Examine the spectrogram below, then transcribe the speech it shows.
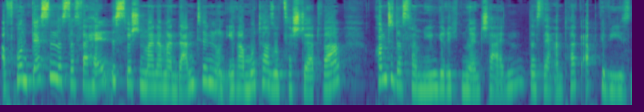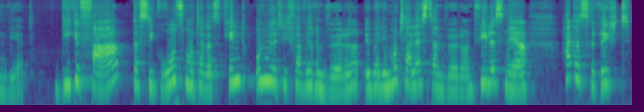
Aufgrund dessen, dass das Verhältnis zwischen meiner Mandantin und ihrer Mutter so zerstört war, konnte das Familiengericht nur entscheiden, dass der Antrag abgewiesen wird. Die Gefahr, dass die Großmutter das Kind unnötig verwirren würde, über die Mutter lästern würde und vieles mehr, hat das Gericht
